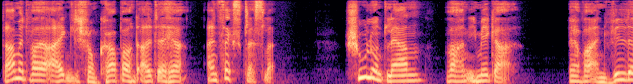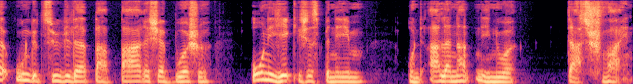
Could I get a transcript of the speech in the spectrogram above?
Damit war er eigentlich vom Körper und Alter her ein Sechsklässler. Schule und Lernen waren ihm egal. Er war ein wilder, ungezügelter, barbarischer Bursche, ohne jegliches Benehmen, und alle nannten ihn nur das Schwein.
